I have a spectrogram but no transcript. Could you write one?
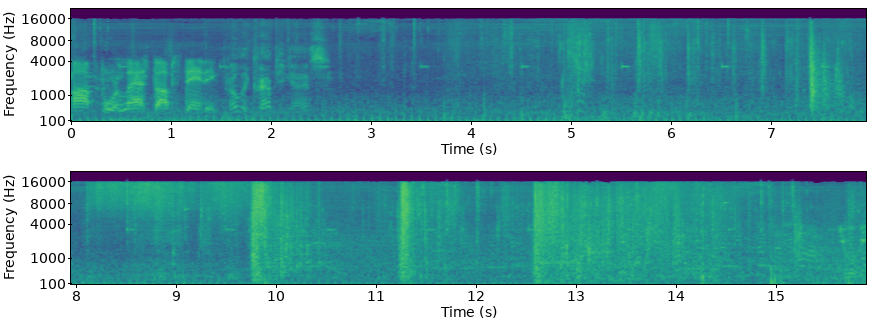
Op 4 last stop standing. Holy crap, you guys. You will be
